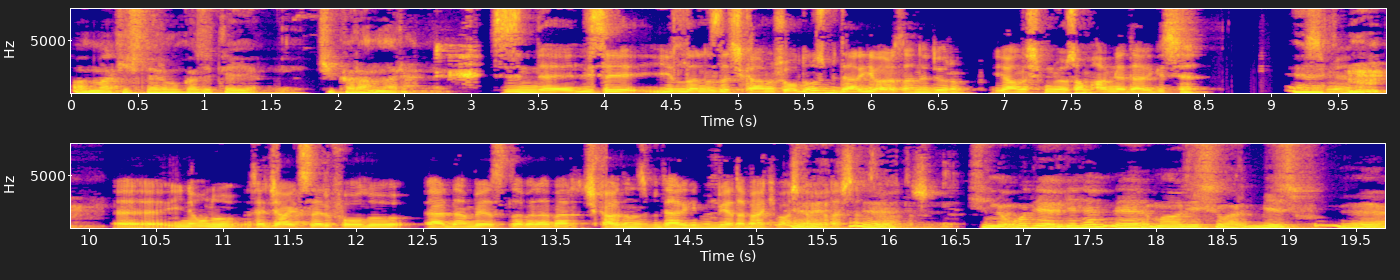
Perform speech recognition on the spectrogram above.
anmak isterim bu gazeteyi çıkaranları. Sizin e, lise yıllarınızda çıkarmış olduğunuz bir dergi var zannediyorum. Yanlış bilmiyorsam Hamle Dergisi ismi. E, yine onu mesela Cahit Zarifoğlu, Erdem Beyazıt'la beraber çıkardığınız bir dergi mi? Ya da belki başka Evet, arkadaşlarınız evet. vardır. Şimdi o derginin e, mazisi var. Biz e,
